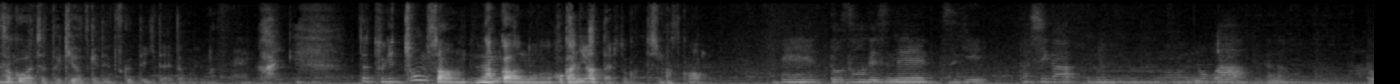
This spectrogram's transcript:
そこはちょっと気をつけて作っていきたいと思います。はい。はい。じゃあ次チョンさん、なんかあの他にあったりとかってしますか？えーっとそうですね。次私が思うのはかな。と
